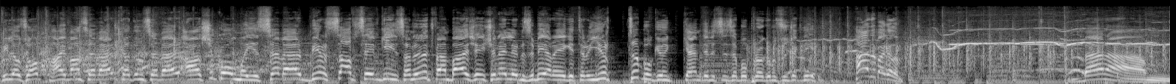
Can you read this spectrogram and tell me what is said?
filozof, hayvansever, kadınsever, aşık olmayı sever bir saf sevgi insanı. Lütfen Bayece için ellerinizi bir araya getirin. Yırttı bugün kendini size bu programı sunacak diye. Hadi bakalım. Ben um,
